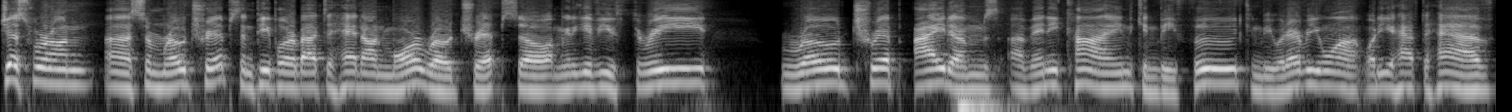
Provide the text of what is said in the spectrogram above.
just we're on uh, some road trips, and people are about to head on more road trips. So I'm going to give you three road trip items of any kind. Can be food, can be whatever you want. What do you have to have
